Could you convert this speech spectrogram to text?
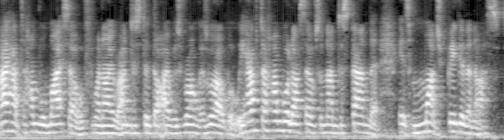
I had to humble myself when I understood that I was wrong as well. But we have to humble ourselves and understand that it's much bigger than us.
